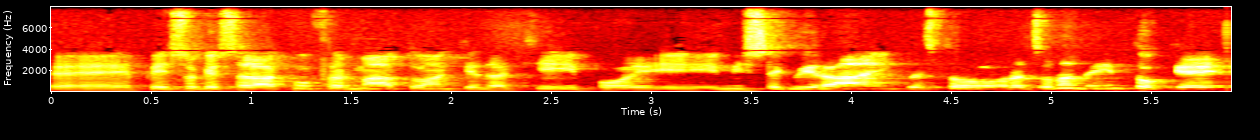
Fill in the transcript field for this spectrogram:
eh, penso che sarà confermato anche da chi poi mi seguirà in questo ragionamento, che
